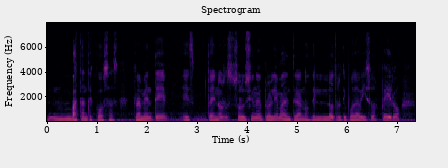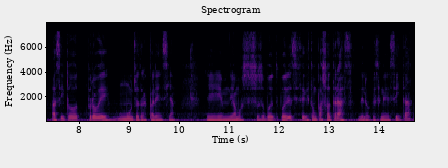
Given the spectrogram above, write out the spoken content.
mm, bastantes cosas. Realmente es, no soluciona el problema de enterarnos del otro tipo de avisos, pero así todo provee mucha transparencia eh, digamos, eso pod podría decirse que está un paso atrás de lo que se necesita,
